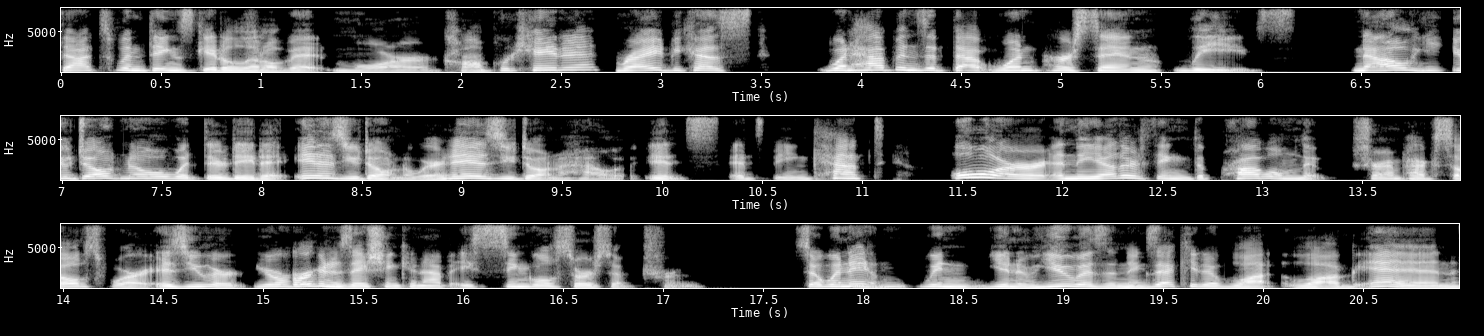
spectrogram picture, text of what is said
that's when things get a little bit more complicated, right? Because what happens if that one person leaves? Now you don't know what their data is. You don't know where it is. You don't know how it's, it's being kept. Or, and the other thing, the problem that Sure Impact solves for is your, your organization can have a single source of truth. So when it, mm-hmm. when, you know, you as an executive log, log in,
